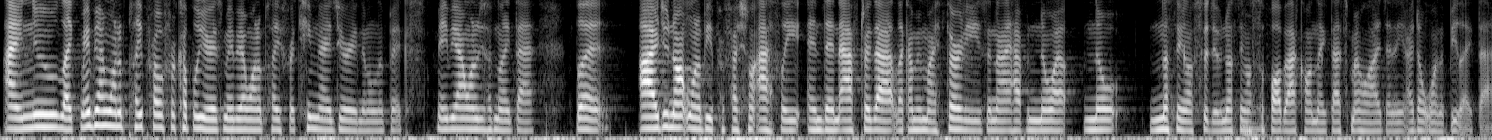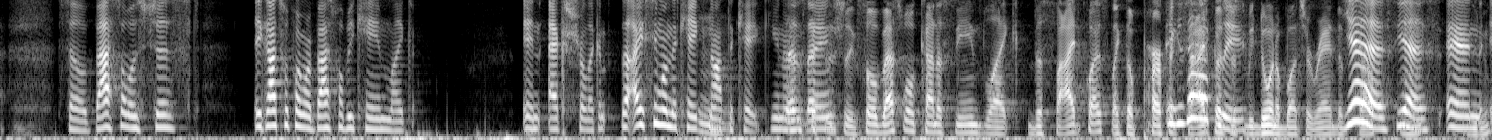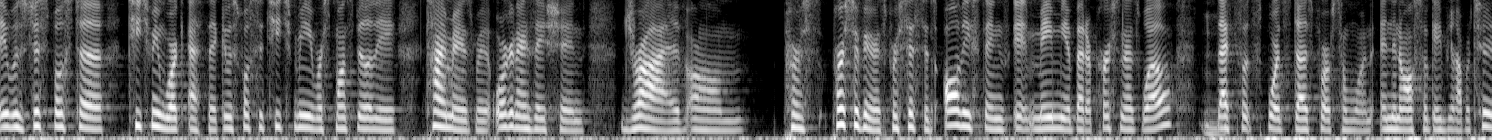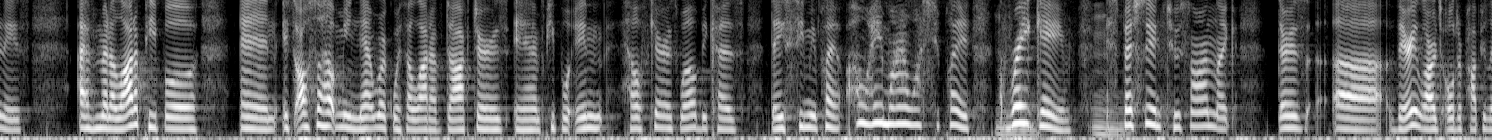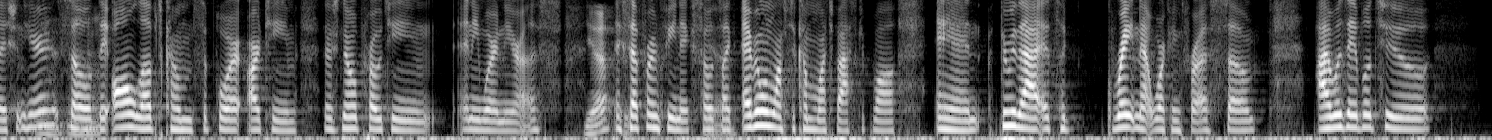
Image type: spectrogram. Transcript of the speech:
I knew like maybe I want to play pro for a couple years, maybe I want to play for Team Nigeria in the Olympics, maybe I want to do something like that. But I do not want to be a professional athlete, and then after that, like I'm in my 30s and I have no no nothing else to do, nothing else to mm-hmm. fall back on. Like that's my whole identity. I don't want to be like that. So basketball was just it got to a point where basketball became like an extra, like an, the icing on the cake, not the cake. You know That's, what I'm that's saying? interesting. So basketball kind of seemed like the side quest, like the perfect side quest, just to be doing a bunch of random Yes, stuff. yes. And Mhm. it was just supposed to teach me work ethic. It was supposed to teach me responsibility, time management, organization, drive, um, pers- perseverance, persistence, all these things. It made me a better person as well. That's what sports does for someone. And then also gave me opportunities. I've met a lot of people and it's also helped me network with a lot of doctors and people in healthcare as well because they see me play. Oh, hey, Maya watched you play. Great mm-hmm. game. Mm-hmm. Especially in Tucson, like there's a very large older population here, mm-hmm. so they all love to come support our team. There's no protein anywhere near us Yeah. except for in Phoenix. So it's like everyone wants to come watch basketball, and through that, it's like great networking for us. So I was able to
